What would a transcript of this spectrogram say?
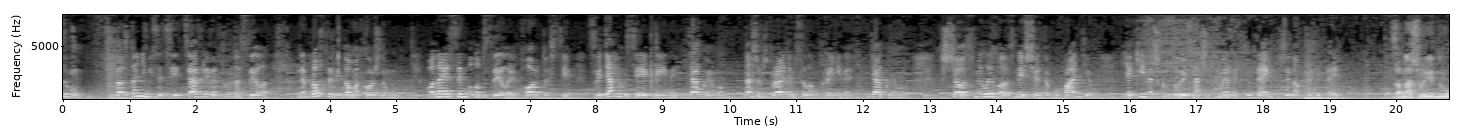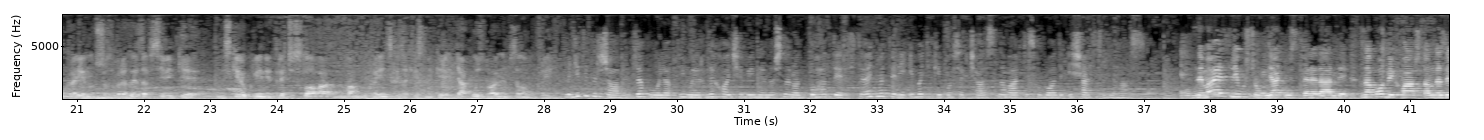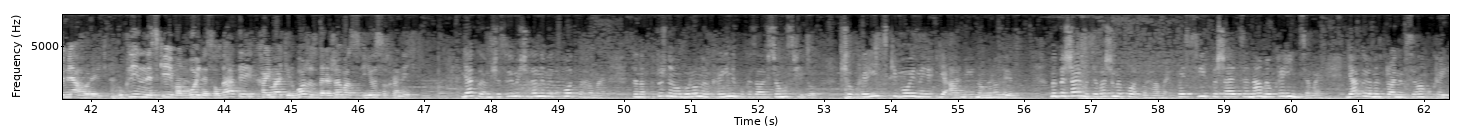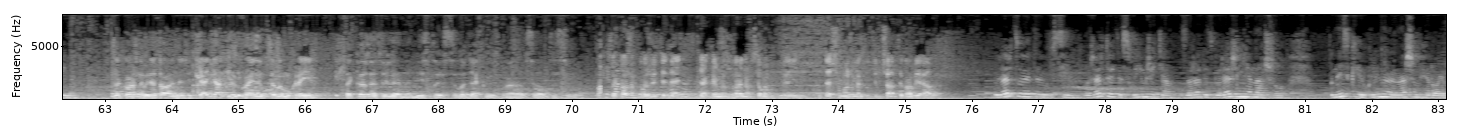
ЗСУ. За останні місяці ця абревіатурна сила не просто відома кожному. Вона є символом сили, гордості, звитяги усієї країни. Дякуємо нашим Збройним силам України. Дякуємо, що сміливо знищуєте окупантів, які не шкодують наших мирних людей, жінок та дітей. За нашу рідну Україну, що зберегли за всі віки. Уклін і тричі слова вам, українські захисники. Дякую Збройним силам України. Ми діти держави, де воля і мир не хоче війни, наш народ богатир. Стоять матері і батьки повсякчас на варті свободи і щастя для нас. Немає слів, щоб вдячність передати за подвиг ваш там, де земля горить. Уклін низький вам воїни солдати, хай матір Божа збереже вас і сохранить. Дякуємо, що своїми щоденними подвигами та надпотужною обороною країни показали всьому світу, що українські воїни є армією номер один. Ми пишаємося вашими подвигами. Весь світ пишається нами, українцями. Дякуємо Збройним силам України. За кожне врятоване життя дякую Збройним силам України. За кожне звільнене місто і село дякую Збройним силам ЗСУ. За кожен прожитий день дякуємо Збройним силам України за те, що можемо зустрічати нові реалії. Ви жертвуєте усім, ви жертвуєте своїм життям заради збереження нашого, низької укліни нашим героям.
